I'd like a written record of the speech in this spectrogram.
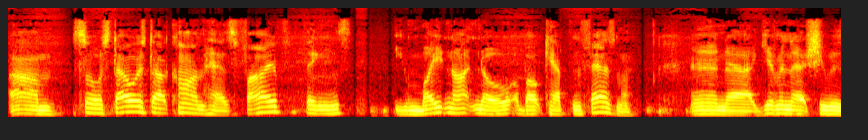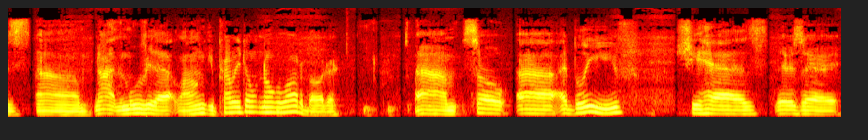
um, so StarWars.com has five things you might not know about Captain Phasma, and uh, given that she was um, not in the movie that long, you probably don't know a lot about her. Um, so uh, I believe. She has. There's a,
